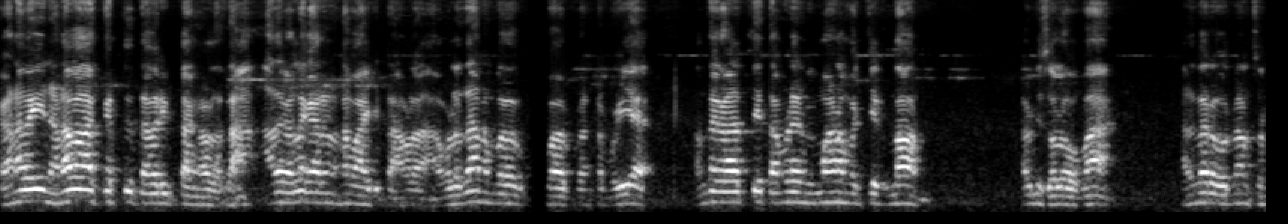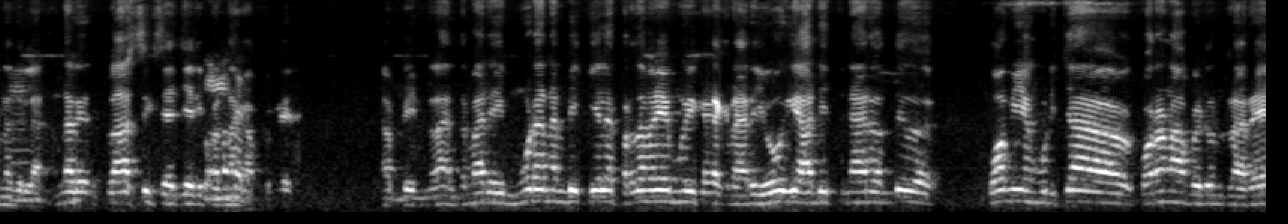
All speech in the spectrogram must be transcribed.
கனவை நனவாக்கத்து தவறிவிட்டாங்க அவ்வளவுதான். அதை வெள்ளக்காரன் நனவாக்கிட்டான் அவ்வளவு அவ்வளவுதான் நம்ம பண்ற மொழிய. அந்த காலத்துல தமிழன் விமானம் வச்சிருந்தான் அப்படி சொல்லுவோமா? அது மாதிரி ஒரு நாள் சொன்னதில்லை. அந்த பிளாஸ்டிக் சர்ஜரி பண்ணாங்க அப்பவே. அப்படின்லாம் இந்த மாதிரி மூட நம்பிக்கையில பிரதமரே மூழ்கி கிடக்குறாரு. யோகி ஆதித்யநாத் வந்து கோமியம் குடிச்சா கொரோனா போயிடுன்றாரு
